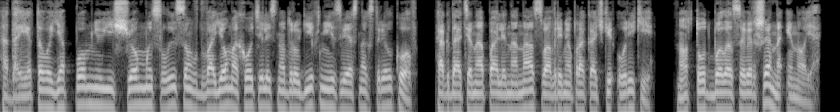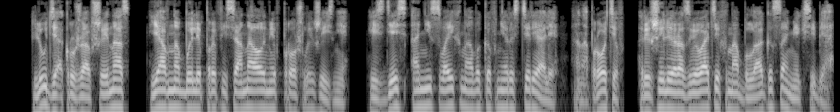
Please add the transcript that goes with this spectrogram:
а до этого я помню еще мы с Лысом вдвоем охотились на других неизвестных стрелков, когда те напали на нас во время прокачки у реки. Но тут было совершенно иное. Люди, окружавшие нас, явно были профессионалами в прошлой жизни, и здесь они своих навыков не растеряли, а напротив, решили развивать их на благо самих себя.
